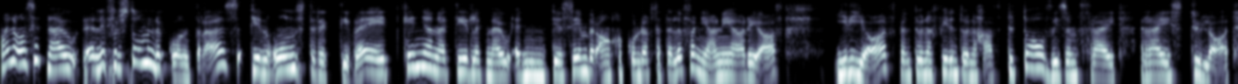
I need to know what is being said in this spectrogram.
Maar ons het nou in 'n verstommende kontras teen ons direktiewe het Kenia natuurlik nou in Desember aangekondig dat hulle van Januarie af hierdie jaar van 2024 af totaal visumvry reis toelaat.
